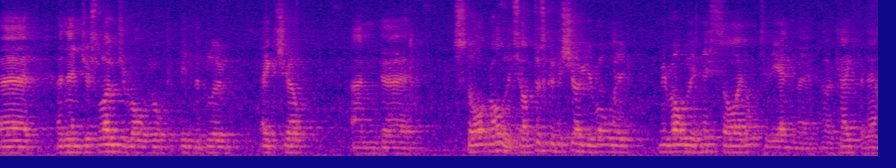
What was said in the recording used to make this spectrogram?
Uh, and then just load your roller up in the blue eggshell and uh, start rolling. So I'm just going to show you rolling, me rolling this side up to the end there, okay, for now.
